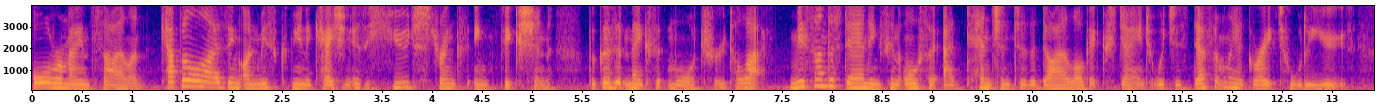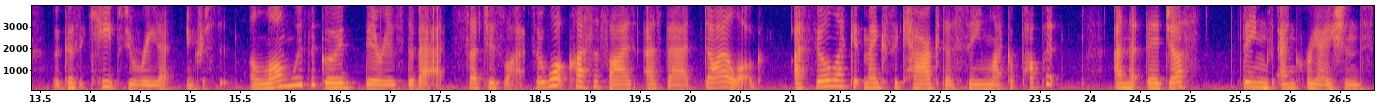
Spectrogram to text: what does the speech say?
or remain silent. Capitalizing on miscommunication is a huge strength in fiction because it makes it more true to life. Misunderstandings can also add tension to the dialogue exchange, which is definitely a great tool to use because it keeps your reader interested. Along with the good, there is the bad. Such is life. So, what classifies as bad dialogue? I feel like it makes the character seem like a puppet and that they're just things and creations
